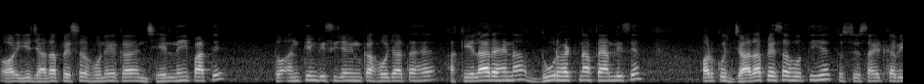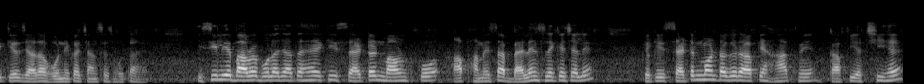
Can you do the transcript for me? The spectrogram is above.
और ये ज़्यादा प्रेशर होने के कारण झेल नहीं पाते। तो अंतिम डिसीज़न इनका हो जाता है। अकेला रहना, दूर हटना फैमिली से और कुछ ज़्यादा प्रेशर होती है तो सुसाइड का भी केस ज़्यादा होने का चांसेस होता है। इसीलिए बार बार बोला जाता है कि सैटर्न माउंट को आप हमेशा बैलेंस लेके चलें, क्योंकि सैटर्न माउंट अगर आपके हाथ में काफ़ी अच्छी है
